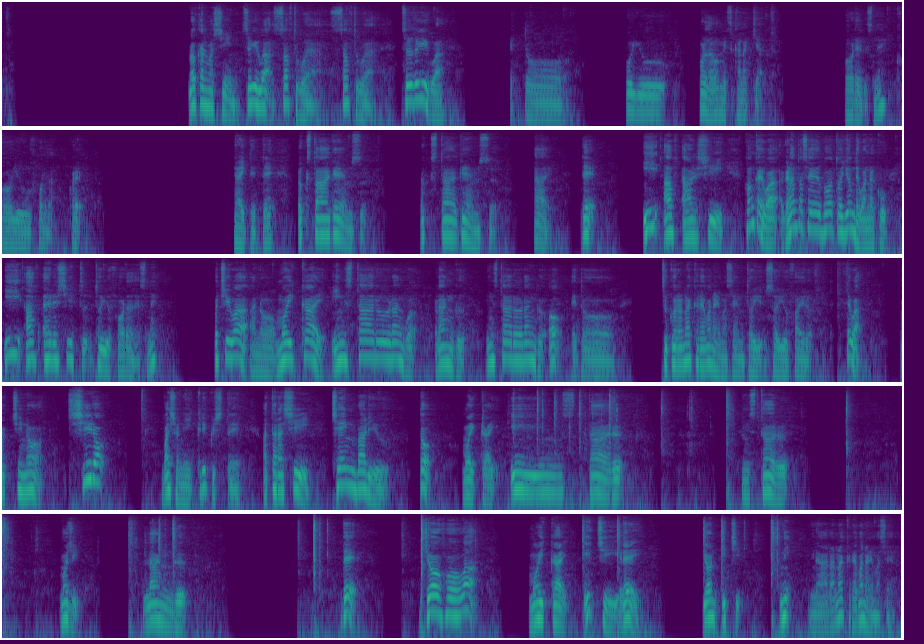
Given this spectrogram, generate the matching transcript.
ローカルマシーン。次はソフトウェア。ソフトウェア。次は、えっと、こういうフォルダを見つかなきゃ。これですね。こういうフォルダ。これ。開いてて、ロックスターゲームズ。ロックスターゲームズ。はい。で、EFRC。今回はグランドセーボート4ではなく EFRC というフォルダですね。こっちは、あの、もう一回、インスタールラング、ラング、インスタールラングを、えっと、作らなければなりませんという、そういうファイル。では、こっちの白場所にクリックして、新しいチェーンバリューと、もう一回、インスタール、インスタール、文字、ラングで、情報はもう一回1041にならなければなりません。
